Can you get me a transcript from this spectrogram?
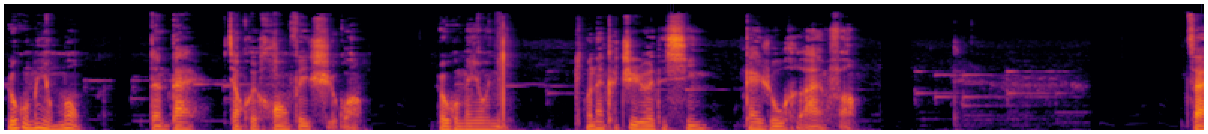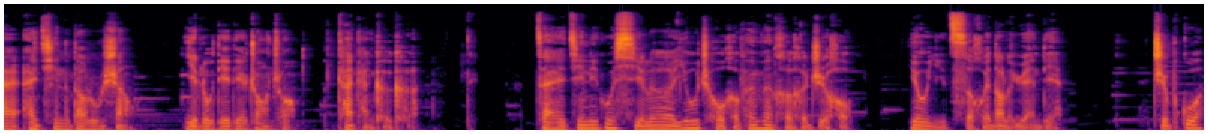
如果没有梦，等待将会荒废时光；如果没有你，我那颗炙热的心。该如何安放？在爱情的道路上，一路跌跌撞撞，坎坎坷坷。在经历过喜乐、忧愁和分分合合之后，又一次回到了原点。只不过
